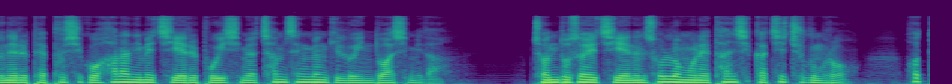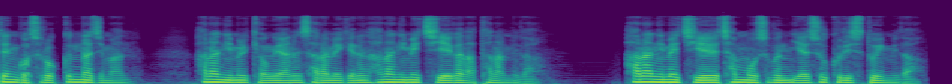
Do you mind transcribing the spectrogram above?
은혜를 베푸시고 하나님의 지혜를 보이시며 참 생명길로 인도하십니다. 전도서의 지혜는 솔로몬의 탄식같이 죽음으로 헛된 것으로 끝나지만 하나님을 경외하는 사람에게는 하나님의 지혜가 나타납니다. 하나님의 지혜의 참모습은 예수 그리스도입니다.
